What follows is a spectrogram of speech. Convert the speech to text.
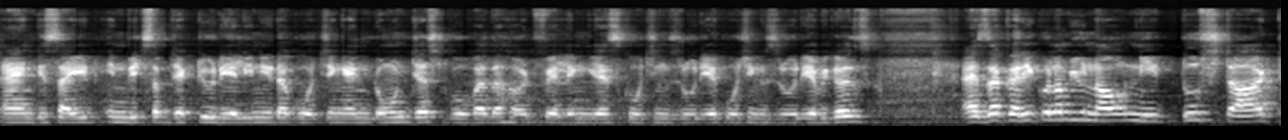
and decide in which subject you really need a coaching and don't just go by the hurt feeling yes coaching is ruria coaching is ruria because as a curriculum you now need to start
